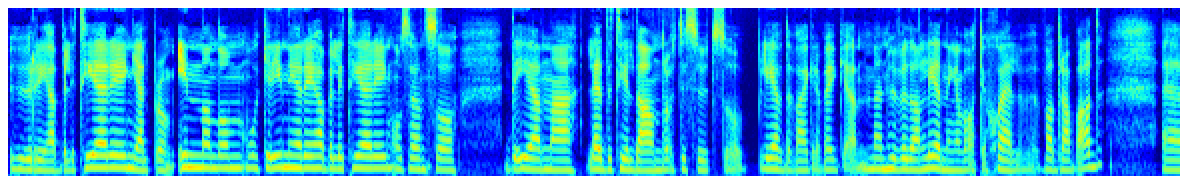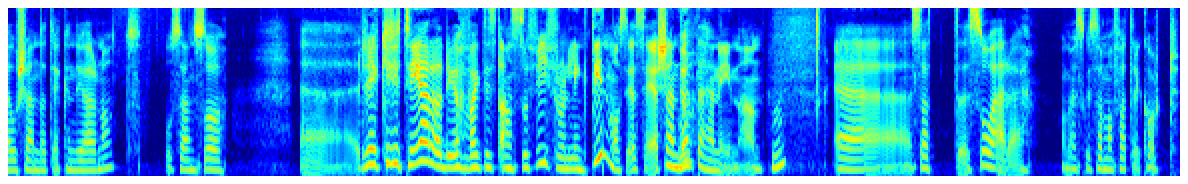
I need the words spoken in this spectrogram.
ur rehabilitering, hjälpa dem innan de åker in i en rehabilitering och sen så det ena ledde till det andra och till slut så blev det Vägra väggen. Men huvudanledningen var att jag själv var drabbad eh, och kände att jag kunde göra något. Och sen så eh, rekryterade jag faktiskt Ann-Sofie från LinkedIn måste jag säga. Jag kände Ja. inte henne innan. Mm. Eh, så att så är det, om jag ska sammanfatta det kort.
